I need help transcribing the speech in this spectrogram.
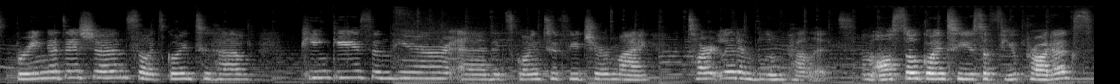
spring edition. So it's going to have pinkies in here and it's going to feature my Tartelette and Bloom palette. I'm also going to use a few products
